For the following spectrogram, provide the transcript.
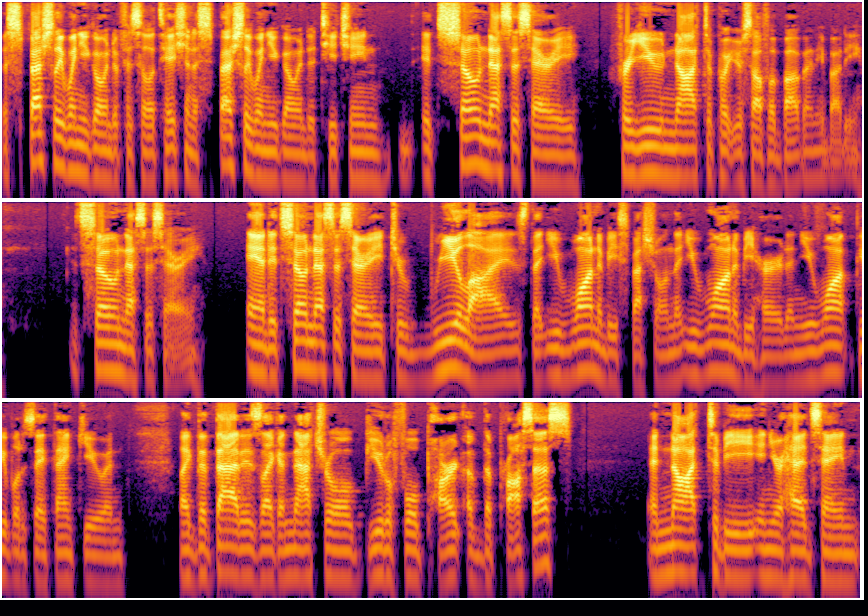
especially when you go into facilitation, especially when you go into teaching, it's so necessary for you not to put yourself above anybody. It's so necessary. And it's so necessary to realize that you want to be special and that you want to be heard and you want people to say thank you and like that that is like a natural, beautiful part of the process and not to be in your head saying,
